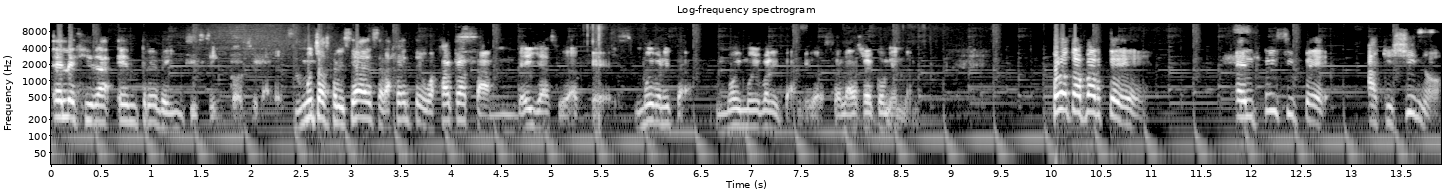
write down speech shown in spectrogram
elegida entre 25 ciudades. Muchas felicidades a la gente de Oaxaca, tan bella ciudad que es. Muy bonita, muy, muy bonita, amigos, se las recomiendo. Por otra parte, el príncipe Akishino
